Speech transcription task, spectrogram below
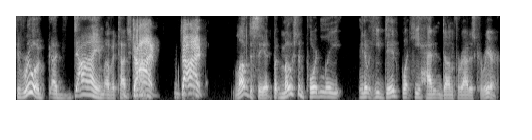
threw a, a dime of a touchdown. Dime. Dime. Love to see it. But most importantly, you know, he did what he hadn't done throughout his career.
